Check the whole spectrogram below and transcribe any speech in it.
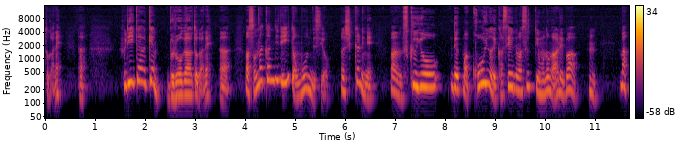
とかね、うん、フリーター兼ブロガーとかね、うんまあ、そんな感じでいいと思うんですよ。しっかりね、まあ、副業で、まあ、こういうので稼いでますっていうものがあれば、うん、まあ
